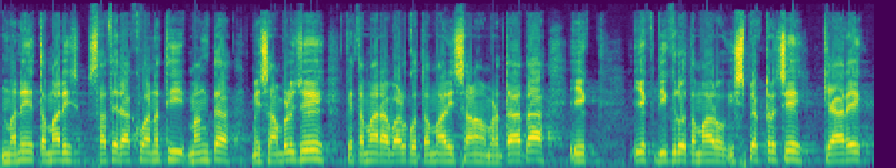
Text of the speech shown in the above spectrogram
મન- તમારી સાથે રાખવા નથી માંગતા. મેં સાંભળ્યું છે કે તમારા બાળકો તમારી શાળામાં ભણતા હતા. એક એક દીકરો તમારો ઇન્સ્પેક્ટર છે. ક્યારેક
